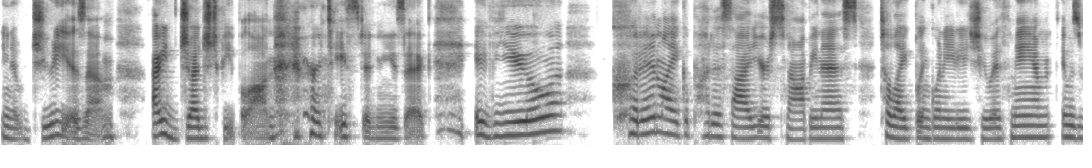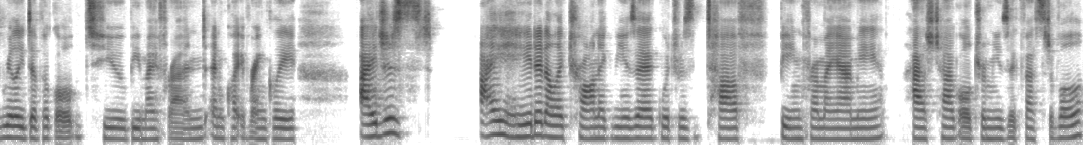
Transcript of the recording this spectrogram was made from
you know Judaism, I judged people on their taste in music. If you couldn't like put aside your snobbiness to like Blink 182 with me. It was really difficult to be my friend. And quite frankly, I just, I hated electronic music, which was tough being from Miami, hashtag Ultra Music Festival.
